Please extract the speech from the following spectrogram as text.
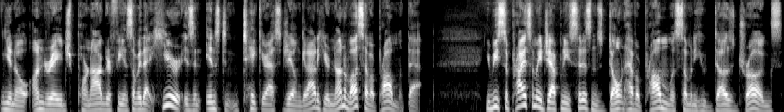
you know underage pornography and stuff like that. Here is an instant take your ass to jail and get out of here. None of us have a problem with that. You'd be surprised how many japanese citizens don't have a problem with somebody who does drugs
